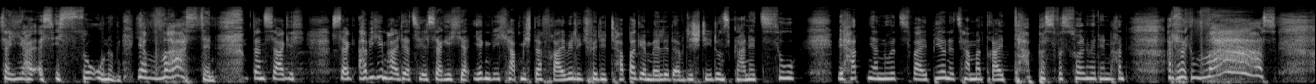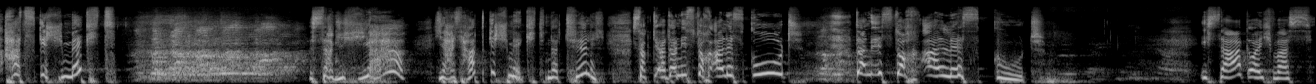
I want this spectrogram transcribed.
Sag ich, ja, es ist so unangenehm. Ja, was denn? Dann sage ich, sag, habe ich ihm halt erzählt, sage ich, ja, irgendwie, ich habe mich da freiwillig für die Tapper gemeldet, aber die steht uns gar nicht zu. Wir hatten ja nur zwei Bier und jetzt haben wir drei Tappers, was sollen wir denn machen? Er gesagt, was? Hat's geschmeckt? Sage ich, ja. Ja, es hat geschmeckt, natürlich. Sagt er, dann ist doch alles gut. Dann ist doch alles gut. Ich sag euch was.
